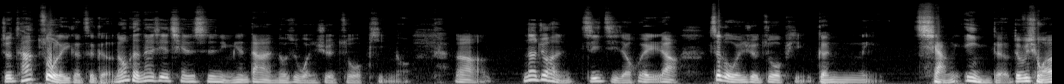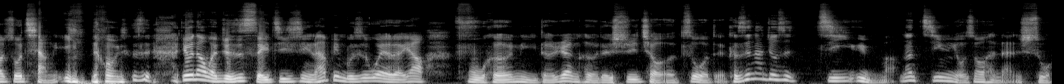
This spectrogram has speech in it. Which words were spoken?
就是他做了一个这个，然后可能那些签诗里面当然都是文学作品哦，那那就很积极的会让这个文学作品跟你。强硬的，对不起，我要说强硬的，就是因为那完全是随机性，它并不是为了要符合你的任何的需求而做的。可是那就是机运嘛，那机运有时候很难说，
